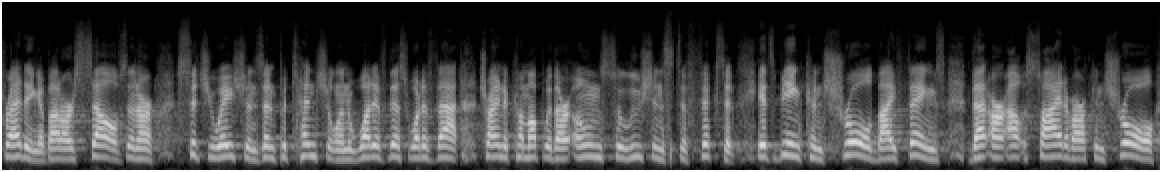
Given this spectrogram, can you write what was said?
fretting about ourselves and our situations and potential and what if this, what if that, trying to come up with our own solutions to fix it. It's being controlled by things that are outside of our control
